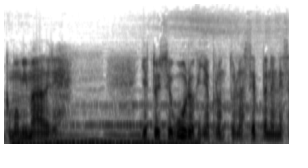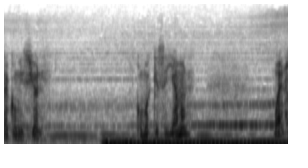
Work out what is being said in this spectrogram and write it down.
como mi madre, y estoy seguro que ya pronto la aceptan en esa comisión. ¿Cómo es que se llaman? Bueno,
